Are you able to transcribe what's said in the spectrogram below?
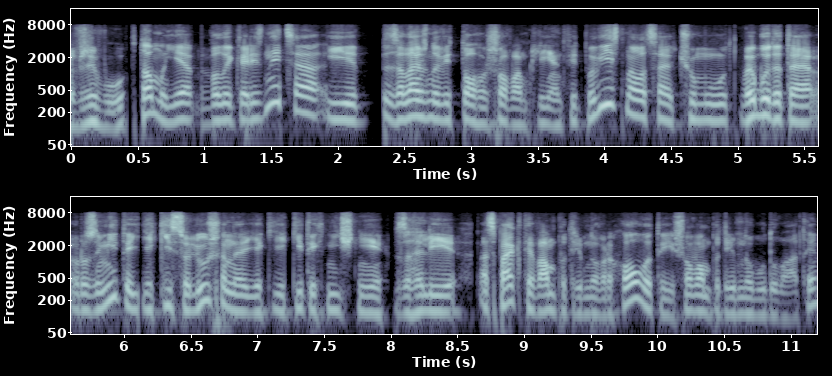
вживу. В тому є велика різниця, і залежно від того, що вам клієнт відповість на оце, чому ви будете розуміти, які солюшени, які, які технічні взагалі аспекти вам потрібно враховувати використовувати і що вам потрібно будувати.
